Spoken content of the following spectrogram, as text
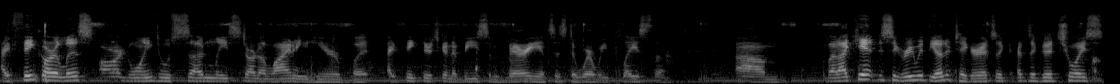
I think our lists are going to suddenly start aligning here, but I think there's going to be some variance as to where we place them. Um, but I can't disagree with the Undertaker. That's a that's a good choice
